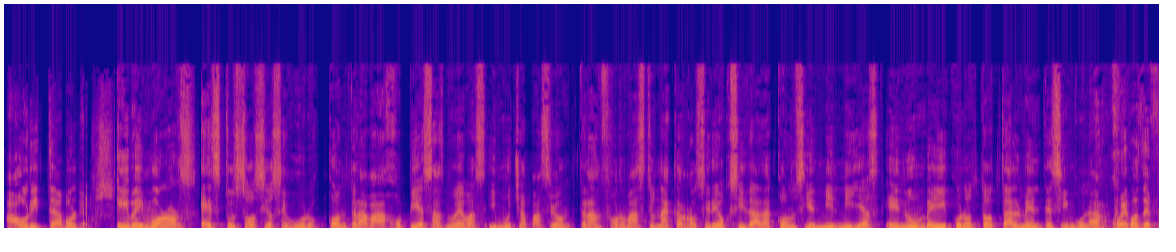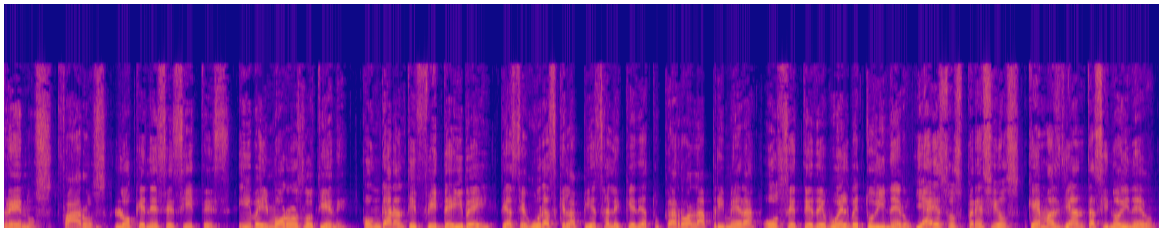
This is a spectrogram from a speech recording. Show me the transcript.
Ahorita volvemos. eBay Motors es tu socio seguro. Con trabajo, piezas nuevas y mucha pasión, transformaste una carrocería oxidada con 100 mil millas en un vehículo totalmente singular. Juegos de frenos, faros, lo que necesites. eBay Motors lo tiene. Con Guarantee Fit de eBay, te aseguras que la pieza le quede a tu carro a la primera o se te devuelve tu dinero. Y a esos precios, ¿qué más llantas y no dinero?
